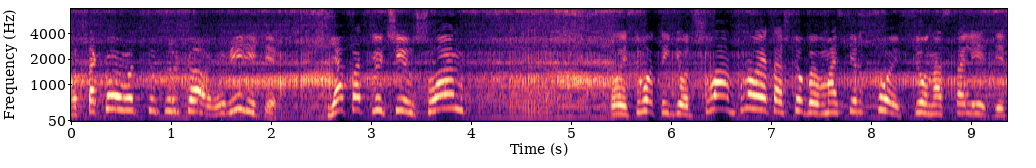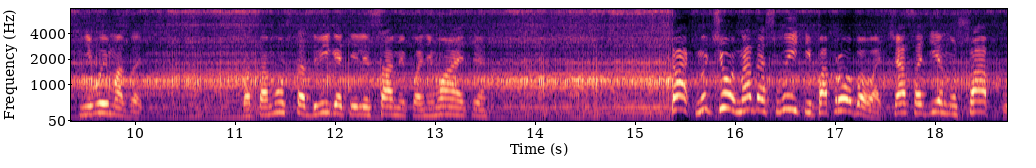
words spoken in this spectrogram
Вот такой вот суперкар, вы видите? Я подключил шланг. То есть вот идет шланг. Ну это чтобы в мастерской все на столе здесь не вымазать. Потому что двигатели, сами понимаете, так, ну что, надо ж выйти попробовать. Сейчас одену шапку,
